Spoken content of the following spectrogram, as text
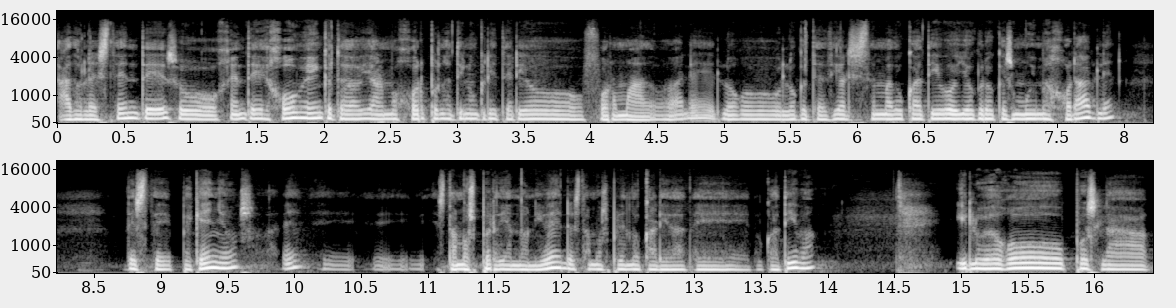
adolescentes o gente joven que todavía a lo mejor pues no tiene un criterio formado, ¿vale? Luego lo que te decía el sistema educativo yo creo que es muy mejorable desde pequeños, ¿vale? Eh, eh, estamos perdiendo nivel, estamos perdiendo calidad de- educativa y luego pues la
